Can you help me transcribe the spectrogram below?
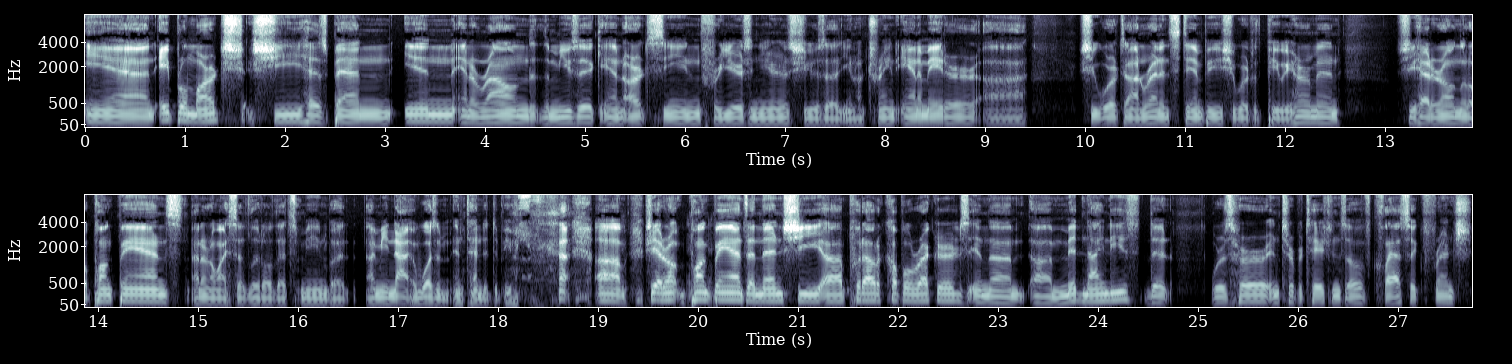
And April March, she has been in and around the music and art scene for years and years. She was a you know trained animator. Uh, she worked on Ren and Stimpy. She worked with Pee Wee Herman. She had her own little punk bands. I don't know why I said little. That's mean, but I mean, not, it wasn't intended to be mean. um, she had her own punk bands, and then she uh, put out a couple records in the uh, mid '90s that was her interpretations of classic French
